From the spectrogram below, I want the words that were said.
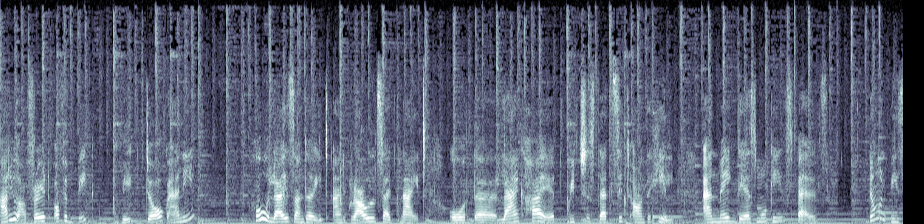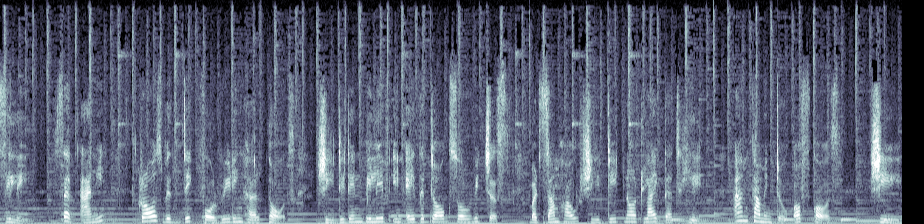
Are you afraid of a big, big dog, Annie? Who lies under it and growls at night, or the lank haired witches that sit on the hill and make their smoky spells? Don't be silly, said Annie, cross with Dick for reading her thoughts. She didn't believe in either dogs or witches, but somehow she did not like that hill. I'm coming too, of course. She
